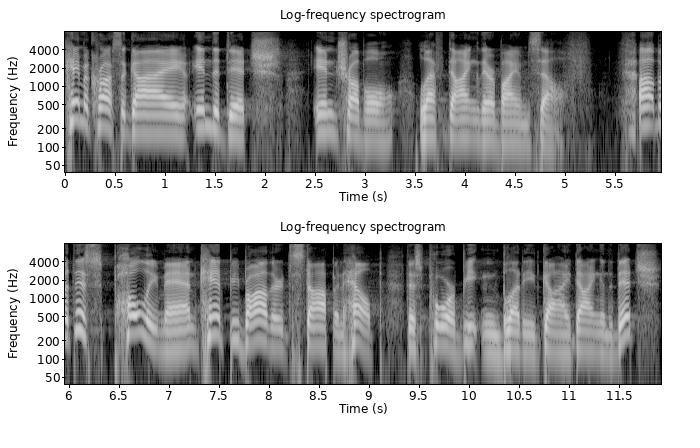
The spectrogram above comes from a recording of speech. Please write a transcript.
came across a guy in the ditch, in trouble, left dying there by himself. Uh, but this holy man can't be bothered to stop and help this poor, beaten, bloodied guy dying in the ditch.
